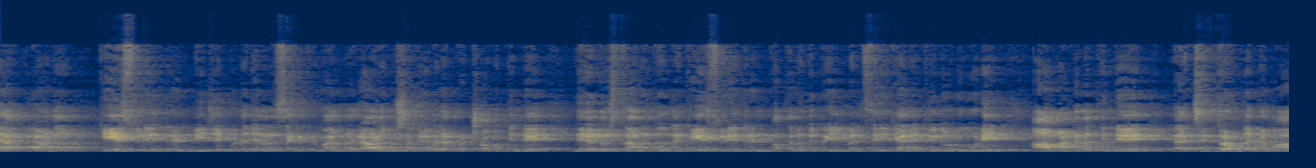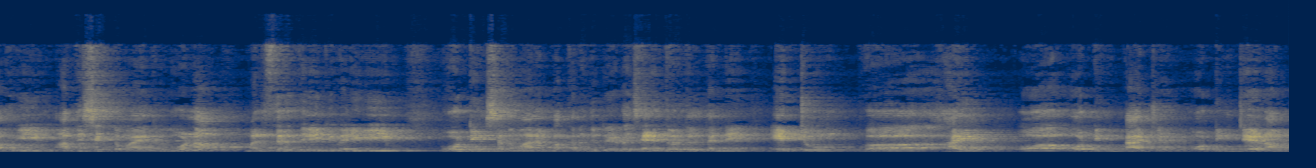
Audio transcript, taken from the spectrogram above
ലാപ്പിലാണ് കെ സുരേന്ദ്രൻ ബി ജെ പിയുടെ ജനറൽ സെക്രട്ടറിമാരിൽ ഒരാളും ശബരിമല പ്രക്ഷോഭത്തിന്റെ നേതൃസ്ഥാനത്ത് നിന്ന് കെ സുരേന്ദ്രൻ പത്തനംതിട്ടയിൽ മത്സരിക്കാൻ എത്തിയതോടുകൂടി ആ മണ്ഡലത്തിന്റെ ചിത്രം തന്നെ മാറുകയും അതിശക്തമായ ത്രികോണ മത്സരത്തിലേക്ക് വരികയും വോട്ടിംഗ് ശതമാനം പത്തനംതിട്ടയുടെ ചരിത്രത്തിൽ തന്നെ ഏറ്റവും high voting pattern voting turnout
